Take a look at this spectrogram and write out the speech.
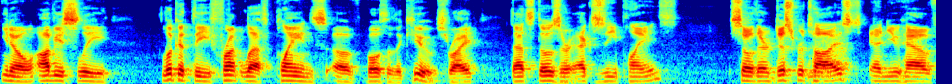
you know obviously look at the front left planes of both of the cubes, right? That's those are xz planes, so they're discretized, and you have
